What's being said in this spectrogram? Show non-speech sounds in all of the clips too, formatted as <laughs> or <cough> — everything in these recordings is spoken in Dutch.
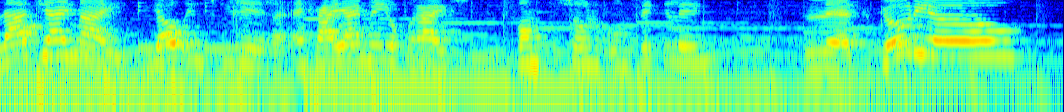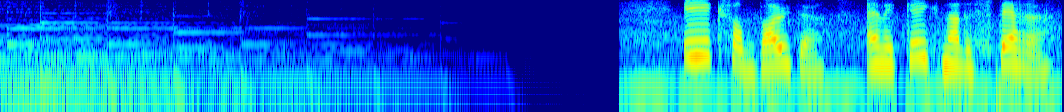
Laat jij mij jou inspireren en ga jij mee op reis van persoonlijke ontwikkeling? Let's go Dio! Ik zat buiten en ik keek naar de sterren.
